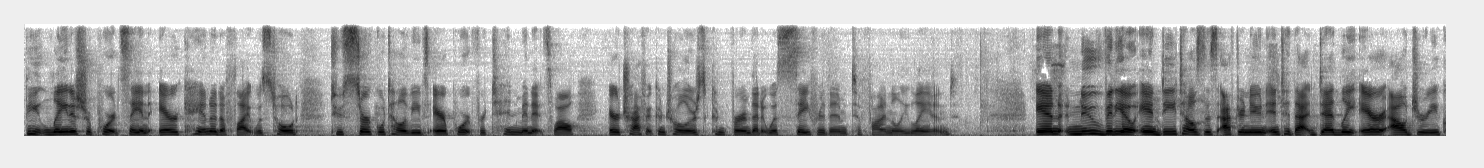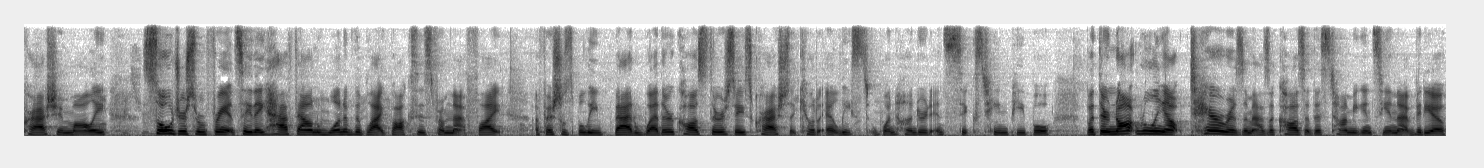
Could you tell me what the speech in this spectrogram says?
The latest reports say an Air Canada flight was told to circle Tel Aviv's airport for 10 minutes while air traffic controllers confirmed that it was safe for them to finally land. And new video and details this afternoon into that deadly Air Algerie crash in Mali. Soldiers from France say they have found one of the black boxes from that flight. Officials believe bad weather caused Thursday's crash that killed at least 116 people. But they're not ruling out terrorism as a cause at this time. You can see in that video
